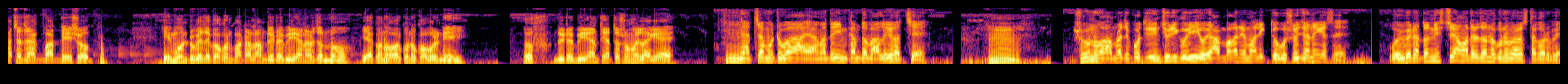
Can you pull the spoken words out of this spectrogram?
আচ্ছা যাক বাদ দে সব। এই মন্টুকে যে কখন পাঠালাম দুইটা বিরিয়ানার জন্য এখনও ওর কোনো খবর নেই। উফ দুইটা বিরিয়ানিতে এত সময় লাগে। আচ্ছা মোটু ভাই আমাদের ইনকাম তো ভালোই হচ্ছে। হুম। শুনো আমরা যে প্রতিদিন চুরি করি ওই আমবাগানের মালিক তো অবশ্যই জেনে গেছে। ওই বেটা তো নিশ্চয়ই আমাদের জন্য কোনো ব্যবস্থা করবে।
